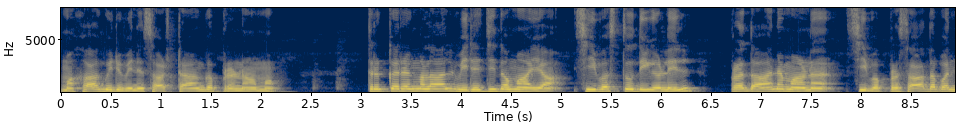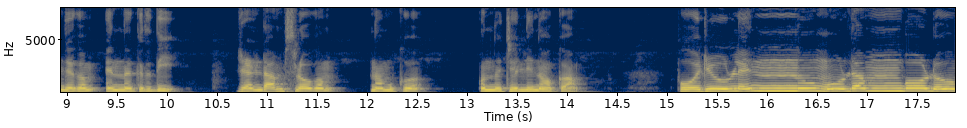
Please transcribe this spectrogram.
മഹാഗുരുവിന് സാഷ്ടാംഗ പ്രണാമം. തൃക്കരങ്ങളാൽ വിരചിതമായ ശിവസ്തുതികളിൽ പ്രധാനമാണ് ശിവപ്രസാദ പഞ്ചകം എന്ന കൃതി. രണ്ടാം ശ്ലോകം നമുക്ക് ഒന്ന് ചൊല്ലി നോക്കാം. പൊരുളെന്നുമുടമ്പൊടു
